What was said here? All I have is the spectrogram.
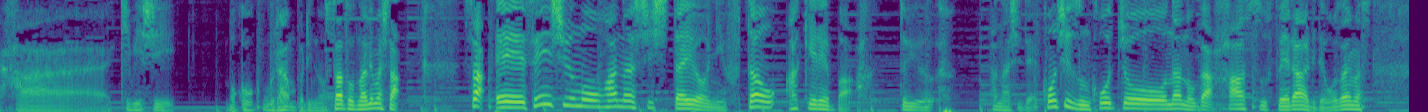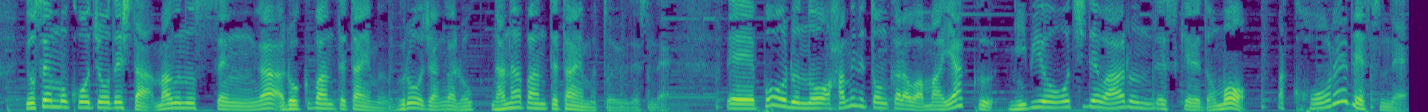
はい、厳しい母国グランプリのスタートとなりました。さあ、えー、先週もお話ししたように蓋を開ければという話で、今シーズン好調なのがハース・フェラーリでございます。予選も好調でした。マグヌッセンが6番手タイム、グロージャンが7番手タイムというですね。で、ポールのハミルトンからは、まあ、約2秒落ちではあるんですけれども、まあ、これですね、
